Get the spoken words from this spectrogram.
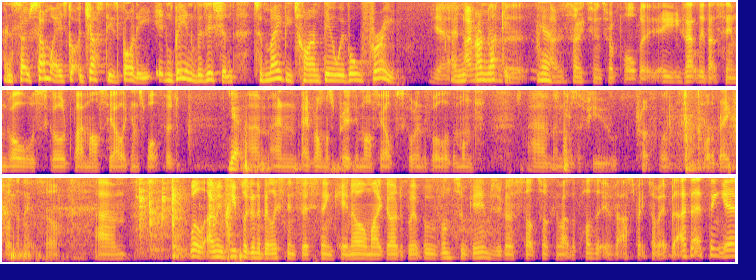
And so, somewhere he's got to adjust his body and be in a position to maybe try and deal with all three. Yeah, and I unlucky. yeah, I'm sorry to interrupt, Paul, but exactly that same goal was scored by Martial against Watford. Yeah, um, and everyone was praising Martial for scoring the goal of the month, um, and that was a few before the break, wasn't it? So, um, well, I mean, people are going to be listening to this thinking, "Oh my God, we've won two games. We've got to start talking about the positive aspect of it." But I, th- I think, yeah,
